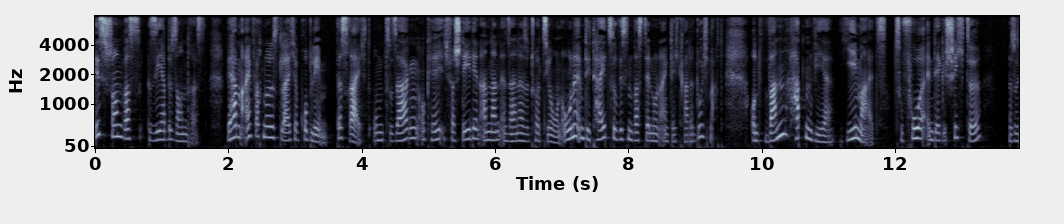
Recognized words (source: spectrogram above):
ist schon was sehr Besonderes. Wir haben einfach nur das gleiche Problem. Das reicht, um zu sagen, okay, ich verstehe den anderen in seiner Situation, ohne im Detail zu wissen, was der nun eigentlich gerade durchmacht. Und wann hatten wir jemals zuvor in der Geschichte, also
